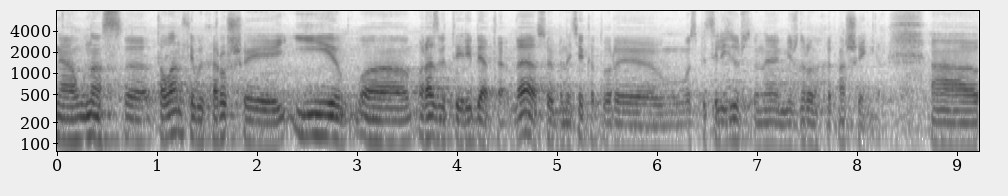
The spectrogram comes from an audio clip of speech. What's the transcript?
э, у нас э, талантливые, хорошие и развитые ребята, да, особенно те, которые специализируется на международных отношениях. А,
